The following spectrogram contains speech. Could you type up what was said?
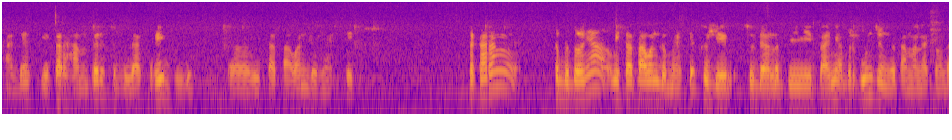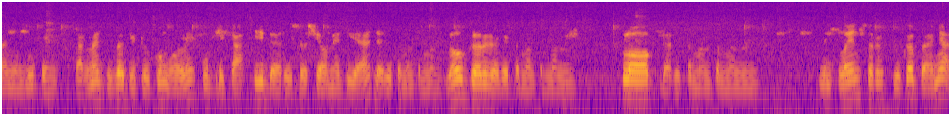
ada sekitar hampir 11.000 eh, wisatawan domestik sekarang sebetulnya wisatawan domestik sudah, sudah lebih banyak berkunjung ke Taman Nasional Tanjung Puting karena juga didukung oleh publikasi dari sosial media, dari teman-teman blogger, dari teman-teman vlog, dari teman-teman influencer, juga banyak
